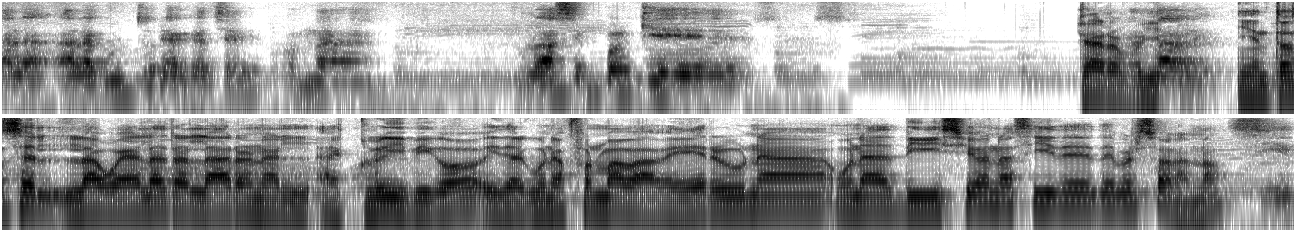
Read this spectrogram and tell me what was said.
a, la, a la cultura, ¿cachai? Onda, lo hacen porque Claro, y, y entonces la weá la trasladaron al, al club hípico y de alguna forma va a haber una, una división así de, de personas, ¿no? sí,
